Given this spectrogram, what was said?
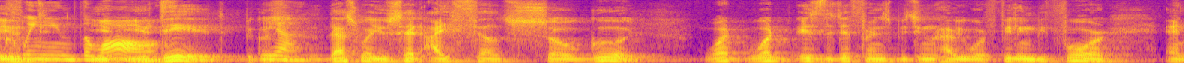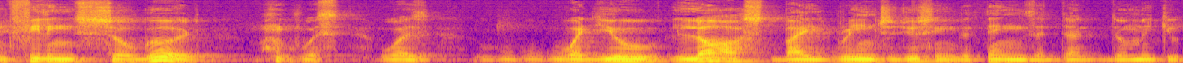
you d- cleaned the you- walls. You did because Yeah. that's why you said I felt so good. What what is the difference between how you were feeling before and feeling so good? was was what you lost by reintroducing the things that don't, don't make you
